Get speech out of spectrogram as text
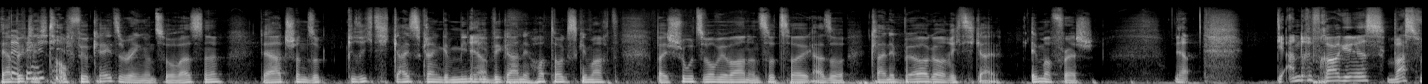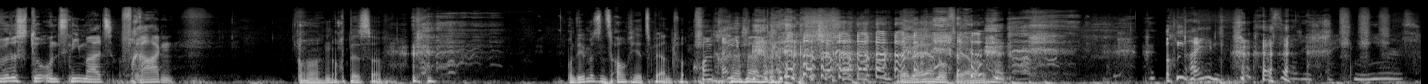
Ja, wirklich, Definitiv. auch für Catering und sowas, ne? Der hat schon so richtig geistkranke Ja. mini-vegane Hotdogs gemacht bei Shoots, wo wir waren und so Zeug. Also kleine Burger, richtig geil. Immer fresh. Ja. Die andere Frage ist, was würdest du uns niemals fragen? Oh, noch besser. Und wir müssen es auch jetzt beantworten. Oh nein, Ja, wäre ja noch fair, oder? oh nein. Ich niemals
